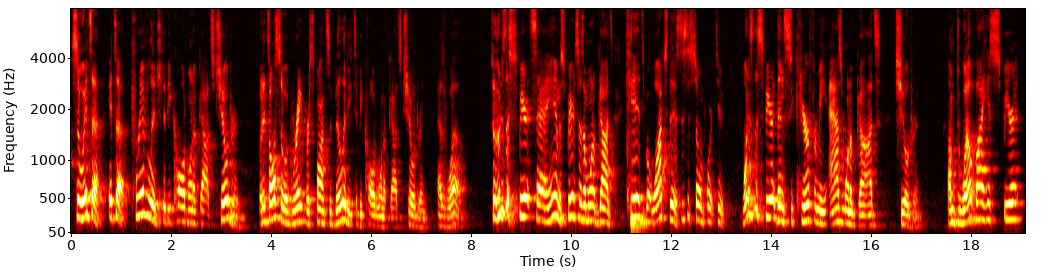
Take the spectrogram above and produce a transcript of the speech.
So it's a, it's a privilege to be called one of God's children, but it's also a great responsibility to be called one of God's children as well. So, who does the Spirit say I am? The Spirit says I'm one of God's kids, but watch this. This is so important too. What does the Spirit then secure for me as one of God's children? I'm dwelt by His Spirit,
